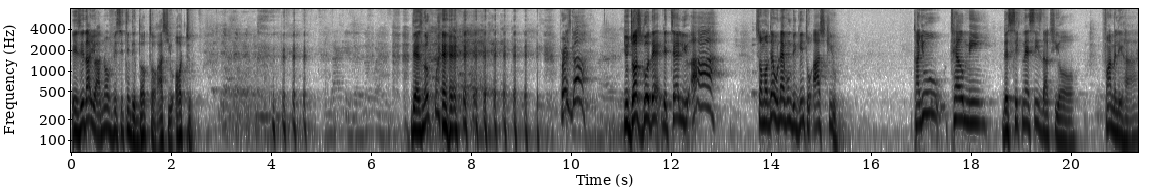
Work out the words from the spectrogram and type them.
Is it that you are not visiting the doctor as you ought to? There's no. Praise God. You just go there, they tell you, ah, some of them will not even begin to ask you, can you tell me the sicknesses that your family had?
